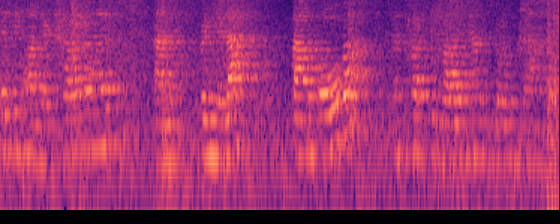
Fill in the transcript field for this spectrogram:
Sitting on your carriage, and bring your left arm over, and perhaps your right hand goes down.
